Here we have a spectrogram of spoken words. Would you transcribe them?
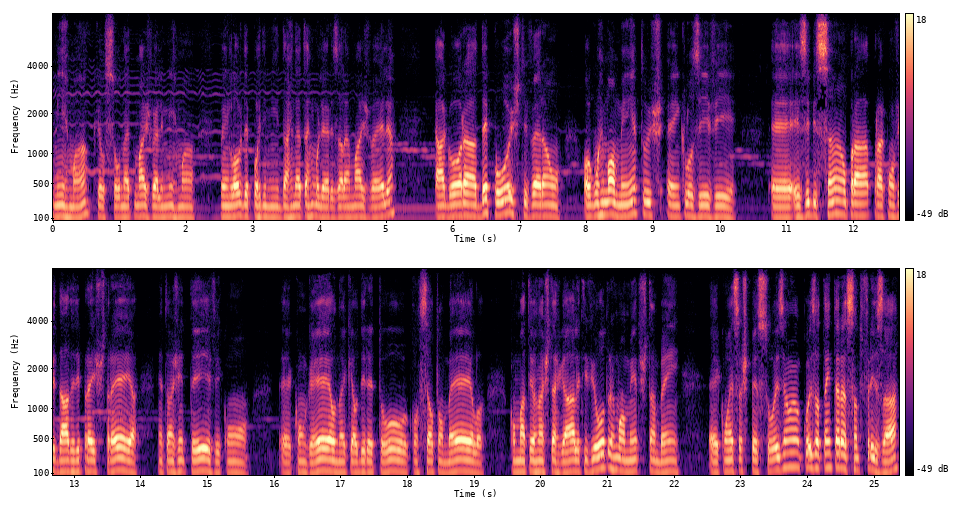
Minha irmã, que eu sou o neto mais velho, minha irmã vem logo depois de mim, das netas mulheres, ela é mais velha. Agora, depois tiveram alguns momentos, é, inclusive é, exibição para convidados de pré-estreia. Então a gente teve com, é, com Guel, né, que é o diretor, com Celton Mello, com Matheus Nastergalli, tive outros momentos também é, com essas pessoas. É uma coisa até interessante frisar,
